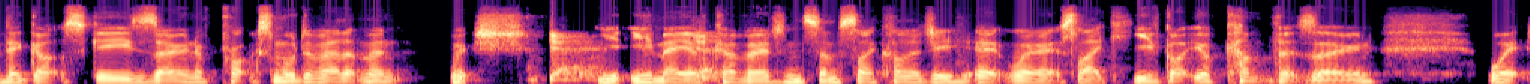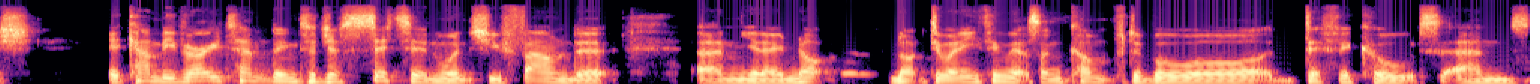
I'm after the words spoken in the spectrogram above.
Vygotsky's zone of proximal development, which yeah. y- you may have yeah. covered in some psychology, it, where it's like you've got your comfort zone, which it can be very tempting to just sit in once you've found it, and you know not not do anything that's uncomfortable or difficult and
